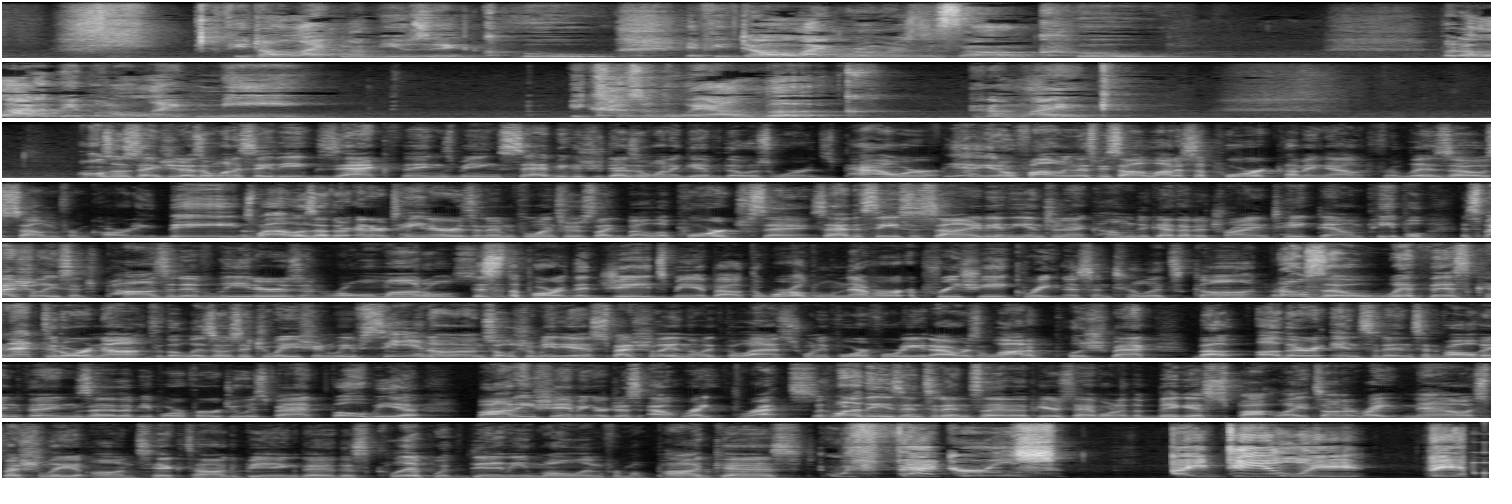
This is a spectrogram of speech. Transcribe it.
If you don't like my music, cool. If you don't like rumors and song, cool. But a lot of people don't like me because of the way I look. And I'm like, also saying she doesn't want to say the exact things being said because she doesn't want to give those words power. Yeah, you know, following this, we saw a lot of support coming out for Lizzo, some from Cardi B, as well as other entertainers and influencers like Bella Poarch saying, sad to see society and the internet come together to try and take down people, especially such positive leaders and role models. This is the part that jades me about the world. We'll never appreciate greatness until it's gone. But also, with this, connected or not to the Lizzo situation, we've seen on social media, especially in the, like the last 24 48 hours, a lot of pushback about other incidents involving things uh, that people refer to as fat phobia, body shaming, or just outright threats. With one of these incidents that appears to have one of the biggest spotlights on it right now, especially on TikTok, being the, this clip with Danny Mullen from a podcast. With fat girls, ideally, they have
